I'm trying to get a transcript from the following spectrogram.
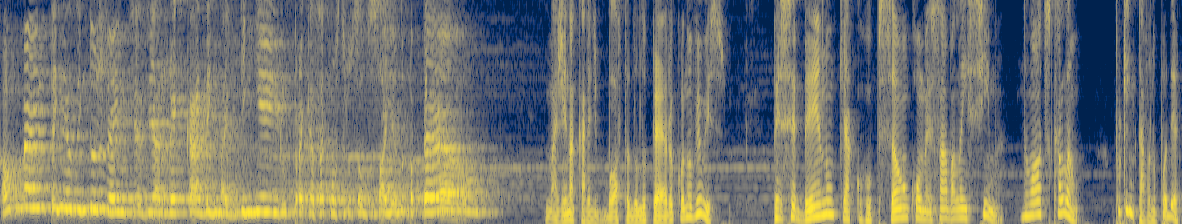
Aumentem as indulgências e arrecadem mais dinheiro para que essa construção saia do papel. Imagina a cara de bosta do Lutero quando ouviu isso. Percebendo que a corrupção começava lá em cima, no alto escalão, por quem estava no poder.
